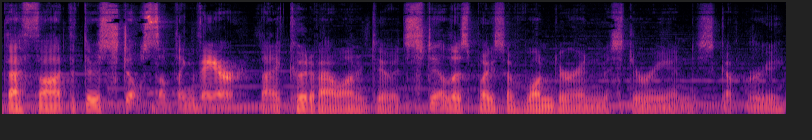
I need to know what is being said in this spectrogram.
that thought that there's still something there that I could if I wanted to. It's still this place of wonder and mystery and discovery.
